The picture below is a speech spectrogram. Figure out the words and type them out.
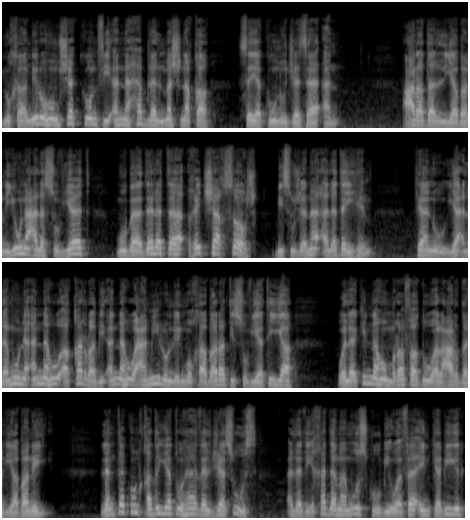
يخامرهم شك في أن حبل المشنقة سيكون جزاء. عرض اليابانيون على السوفيات مبادلة ريتشارد سورج بسجناء لديهم. كانوا يعلمون أنه أقر بأنه عميل للمخابرات السوفيتية ولكنهم رفضوا العرض الياباني. لم تكن قضية هذا الجاسوس الذي خدم موسكو بوفاء كبير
